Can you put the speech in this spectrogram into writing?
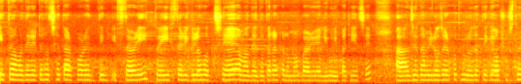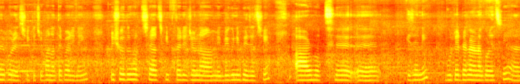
এই তো আমাদের এটা হচ্ছে তারপরের দিন ইফতারি, তো এই ইফতারিগুলো হচ্ছে আমাদের দোতলার খালামা বাড়িয়ালি উনি পাঠিয়েছে। যেহেতু আমি রোজার প্রথম রোজা থেকে অসুস্থ হয়ে পড়েছি, কিছু বানাতে পারি নাই শুধু হচ্ছে আজকে ইফতারির জন্য আমি বেগুনি ভেজেছি। আর হচ্ছে কী জানি, বুটের ডাল রান্না করেছি, আর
